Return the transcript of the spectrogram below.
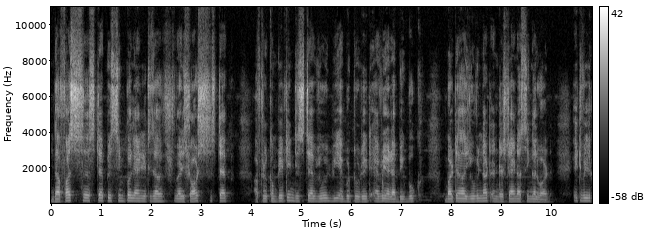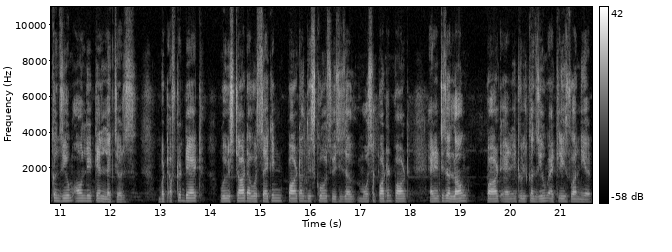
The first uh, step is simple and it is a very short step. After completing this step you will be able to read every Arabic book but uh, you will not understand a single word. It will consume only 10 lectures but after that we will start our second part of this course which is a most important part and it is a long part and it will consume at least one year.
